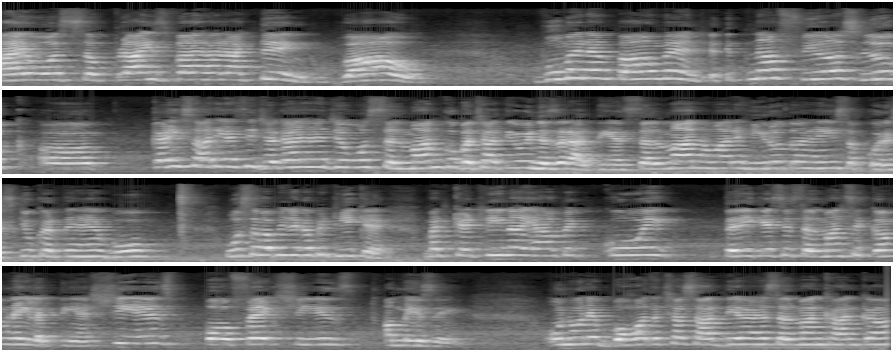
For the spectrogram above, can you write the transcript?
I was surprise by her acting wow women empowerment इतना फियर्स लुक कई सारी ऐसी जगह हैं जो वो सलमान को बचाती हुई नज़र आती हैं। सलमान हमारे हीरो तो हैं ही, सबको रेस्क्यू करते हैं। वो वो सब अपनी जगह पे ठीक है। बट कैटरीना यहाँ पे कोई तरीके से सलमान से कम नहीं लगती हैं। She is perfect she is amazing उन्होंने बहुत अच्छा साथ दिया है सलमान खान का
